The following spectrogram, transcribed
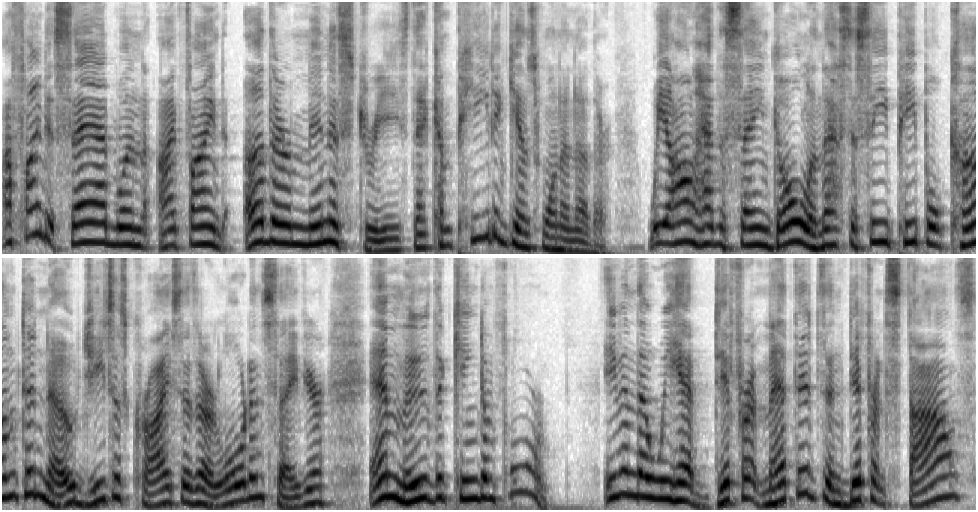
I find it sad when I find other ministries that compete against one another. We all have the same goal, and that's to see people come to know Jesus Christ as our Lord and Savior and move the kingdom forward. Even though we have different methods and different styles,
